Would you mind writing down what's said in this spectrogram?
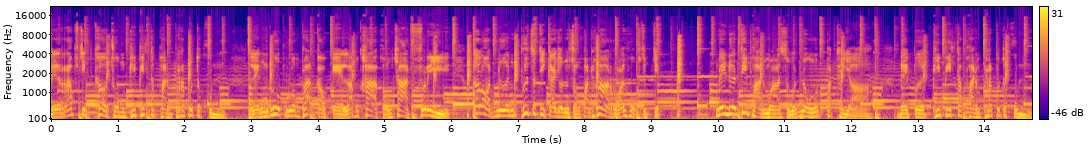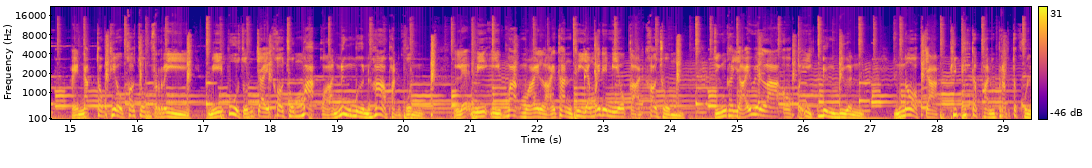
ได้รับสิทธิ์เข้าชมพิพิธภัณฑ์พระพุทธคุณ แหล่งรวบรวมพระเก่าแก่ล้ำค่าของชาติฟรี ตลอดเดือนพฤศจิกายน 2567 ในเดือนที่ผ่านมาสวนนงนุษพัทยาได้เปิดพิพิธภัณฑ์พระพุทธคุณ ให้นักท่องเที่ยวเข้าชมฟรี มีผู้สนใจเข้าชมมากกว่า 15,000 คน และมีอีกมากมายหลายท่านที่ยังไม่ได้มีโอกาสเข้าชม จึงขยายเวลาออกไปอีกหนึ่งเดือน นอกจากพิพิธภัณฑ์พระพุทธคุณ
